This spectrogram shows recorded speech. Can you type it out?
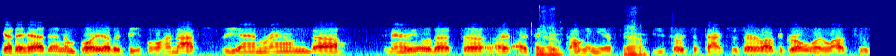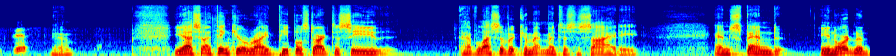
get ahead and employ other people and that's the Ayn Rand uh, scenario that uh, I, I think Yeah. is coming if Yeah. these sorts of taxes are allowed to grow are allowed to exist Yeah. Yes, I think you're right. People start to see have less of a commitment to society and spend inordinate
